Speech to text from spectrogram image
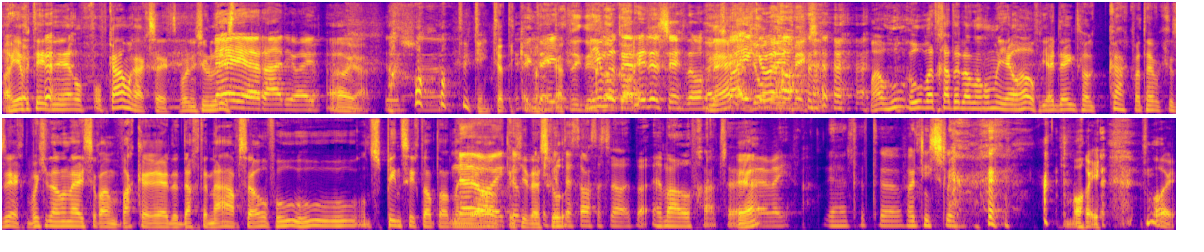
Oh, je hebt het in, eh, op, op camera gezegd voor een journalist? Nee, eh, radio 1. Oh ja. Dus, eh, ik denk dat ik... Ik denk dat ik dit Niemand herinnert zich nog. Nee? Maar ik John wel. remixen. Maar hoe, hoe, wat gaat er dan om in jouw hoofd? Jij denkt van, kak, wat heb ik gezegd? Word je dan ineens gewoon wakker eh, de dag daarna of zo? Of hoe, hoe, hoe ontspint zich dat dan in je Nee, hoofd? ik, dat je heb, ik dat altijd wel in mijn- eh, Ja? Ja, dat eh, wordt niet slim. Mooi, mooi.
